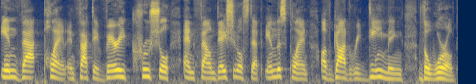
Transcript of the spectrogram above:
in that plan. In fact, a very crucial and foundational step in this plan of God redeeming the world.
